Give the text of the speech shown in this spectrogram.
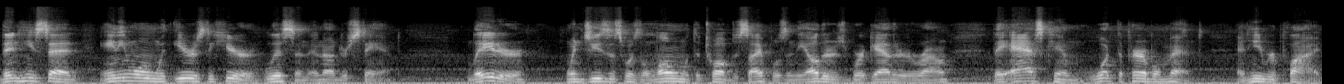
Then he said, Anyone with ears to hear, listen and understand. Later, when Jesus was alone with the twelve disciples and the others were gathered around, they asked him what the parable meant, and he replied,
